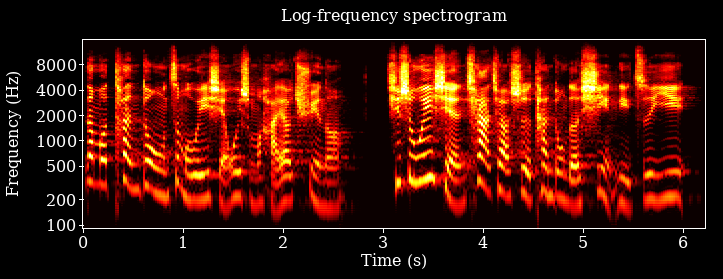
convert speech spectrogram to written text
那么，探洞这么危险，为什么还要去呢？其实，危险恰恰是探洞的吸引力之一。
